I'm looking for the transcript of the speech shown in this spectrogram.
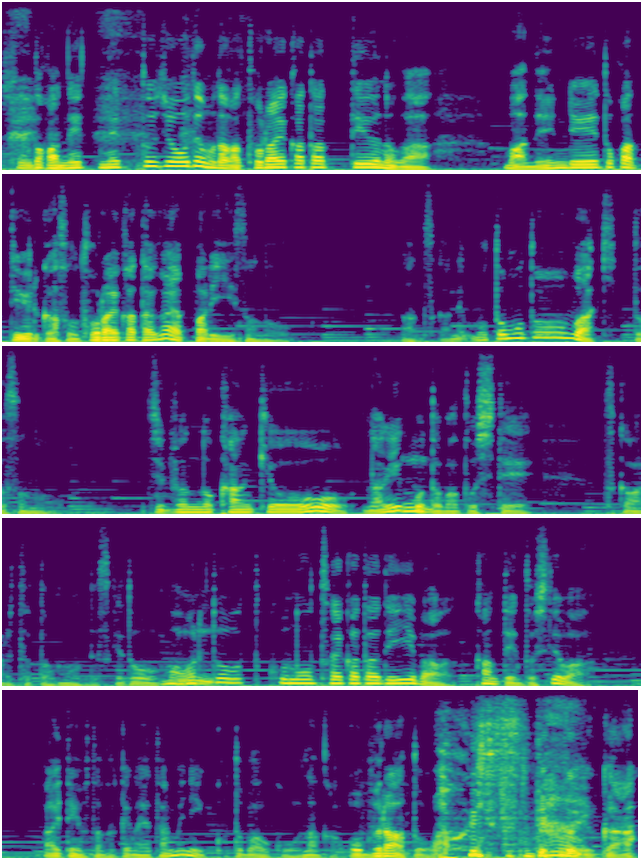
そうだからネネット上でもだから捉え方っていうのが、まあ、年齢とかっていうよりかその捉え方がやっぱりそのなんですかね。もともとはきっとその自分の環境を嘆く言葉として使われたと思うんですけど、まあ、割とこの使い方で言えば観点としては相手に負担かけないために言葉をこうなんかオブラートを 進んでいくというか、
